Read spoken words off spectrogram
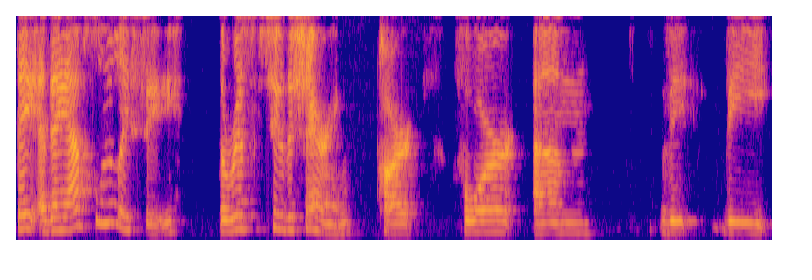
They they absolutely see the risk to the sharing part for um, the the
